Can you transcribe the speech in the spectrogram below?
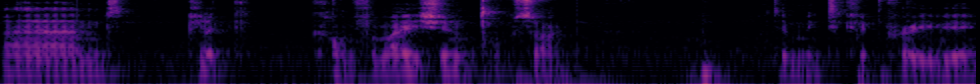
and click confirmation. Oh, sorry, I didn't mean to click preview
